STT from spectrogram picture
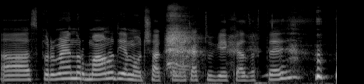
А, според мен е нормално да имаме очакване, както вие казахте.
